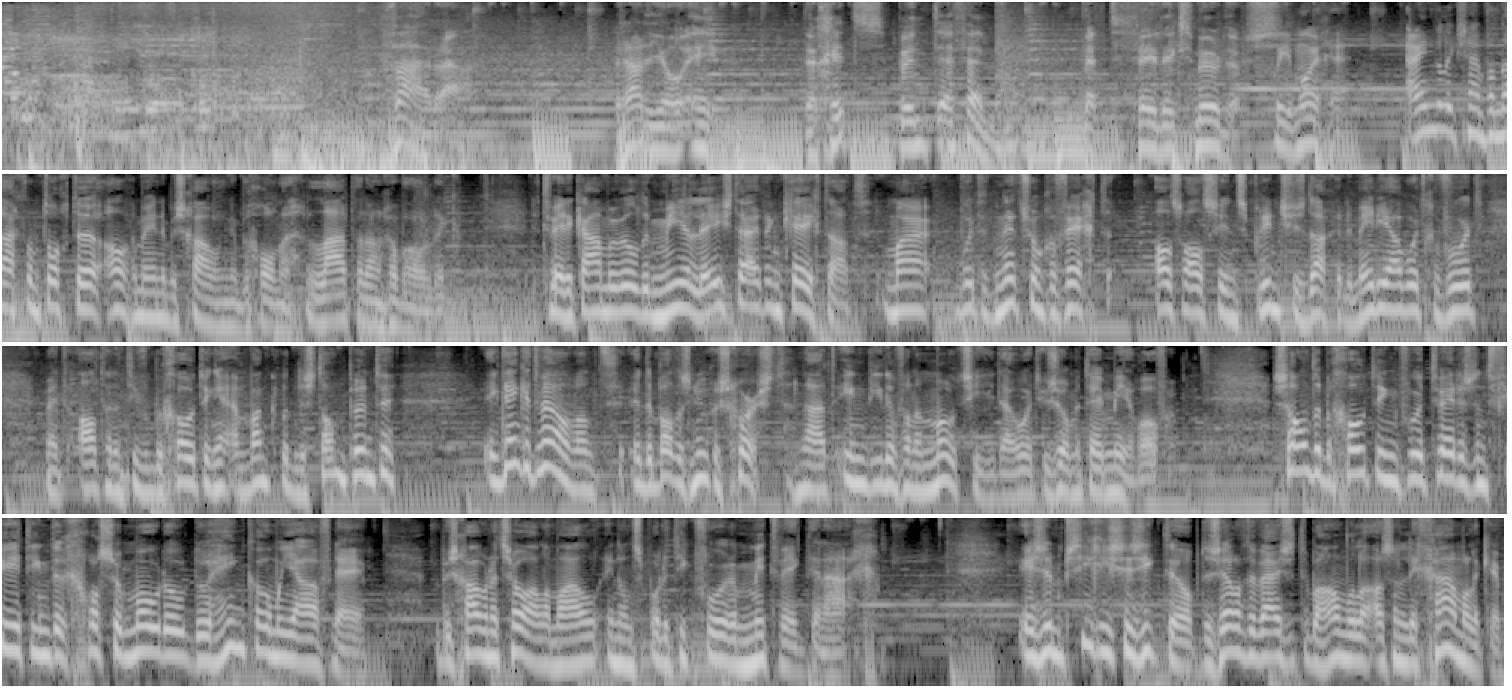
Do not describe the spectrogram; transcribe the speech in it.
VARA. Radio 1. De Gids.fm. Met Felix Murders. Goedemorgen. Eindelijk zijn vandaag dan de algemene beschouwingen begonnen. Later dan gewoonlijk. De Tweede Kamer wilde meer leestijd en kreeg dat. Maar wordt het net zo'n gevecht als al sinds Prinsjesdag in de media wordt gevoerd... met alternatieve begrotingen en wankelende standpunten? Ik denk het wel, want het debat is nu geschorst... na het indienen van een motie. Daar hoort u zo meteen meer over. Zal de begroting voor 2014 er grosso modo doorheen komen, ja of nee? We beschouwen het zo allemaal in ons politiek forum Midweek Den Haag. Is een psychische ziekte op dezelfde wijze te behandelen als een lichamelijke?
